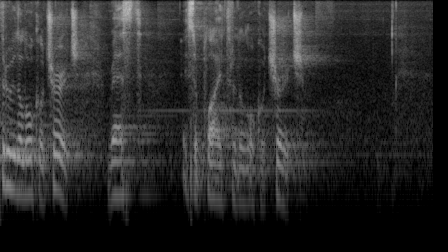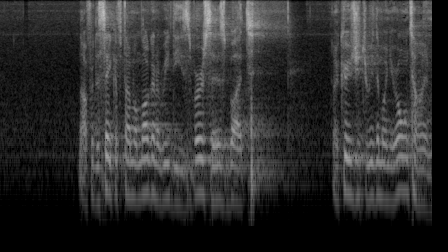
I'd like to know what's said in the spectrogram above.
through the local church. Rest is supplied through the local church. Now, for the sake of time, I'm not going to read these verses, but I encourage you to read them on your own time.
